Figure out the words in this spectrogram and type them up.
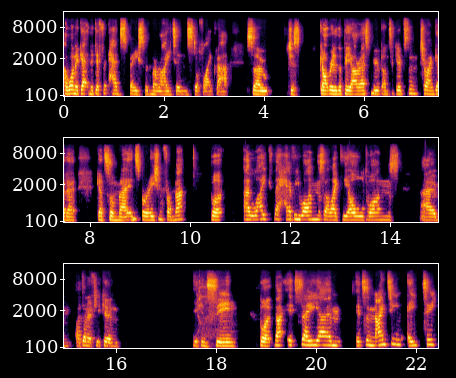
I want to get in a different headspace with my writing and stuff like that. So just got rid of the PRS, moved on to Gibson, try and get a get some uh, inspiration from that. But I like the heavy ones. I like the old ones. Um, I don't know if you can you can see, but that it's a um, it's a 1980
